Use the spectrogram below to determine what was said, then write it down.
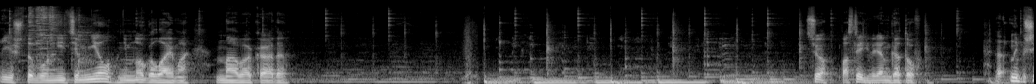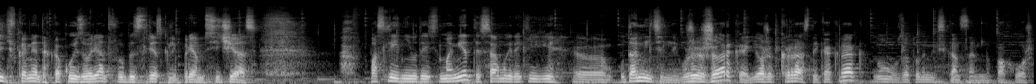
И чтобы он не темнел, немного лайма на авокадо. Все, последний вариант готов. Напишите в комментах, какой из вариантов вы бы срезали прямо сейчас. Последние вот эти моменты самые такие э, утомительные. Уже жарко, я уже красный как рак, ну зато на мексиканца, наверное, похож.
